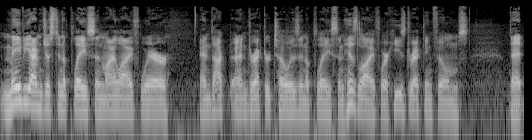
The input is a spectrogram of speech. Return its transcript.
maybe I'm just in a place in my life where, and Doctor and director To is in a place in his life where he's directing films that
